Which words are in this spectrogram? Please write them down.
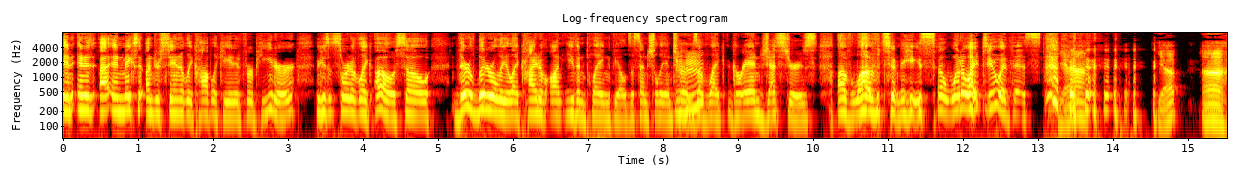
And and, it, uh, and makes it understandably complicated for Peter because it's sort of like oh so they're literally like kind of on even playing fields essentially in terms Mm-hmm. of like grand gestures of love to me so what do I do with this Yeah. yep. Ugh.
